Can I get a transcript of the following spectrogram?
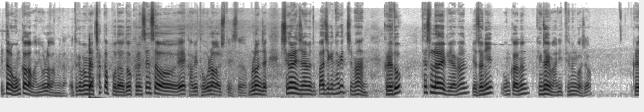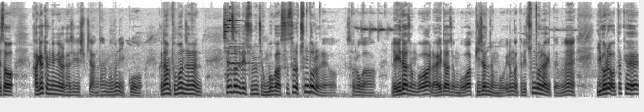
일단은 원가가 많이 올라갑니다. 어떻게 보면 차값보다도 그런 센서의 값이 더 올라갈 수도 있어요. 물론 이제 시간이 지나면 좀 빠지긴 하겠지만 그래도 테슬라에 비하면 여전히 원가는 굉장히 많이 드는 거죠. 그래서 가격 경쟁력을 가지기 쉽지 않다는 부분이 있고 그 다음 두 번째는 센서들이 주는 정보가 스스로 충돌을 해요 서로가 레이더 정보와 라이더 정보와 비전 정보 이런 것들이 충돌을 하기 때문에 이거를 어떻게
